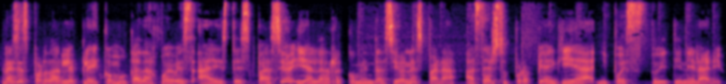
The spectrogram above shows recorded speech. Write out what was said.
Gracias por darle play como cada jueves a este espacio y a las recomendaciones para hacer su propia guía y pues su itinerario.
